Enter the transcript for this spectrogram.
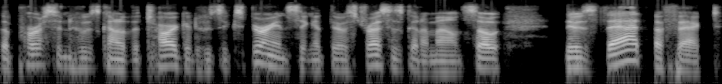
the person who's kind of the target who's experiencing it, their stress is going to mount. So there's that effect,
